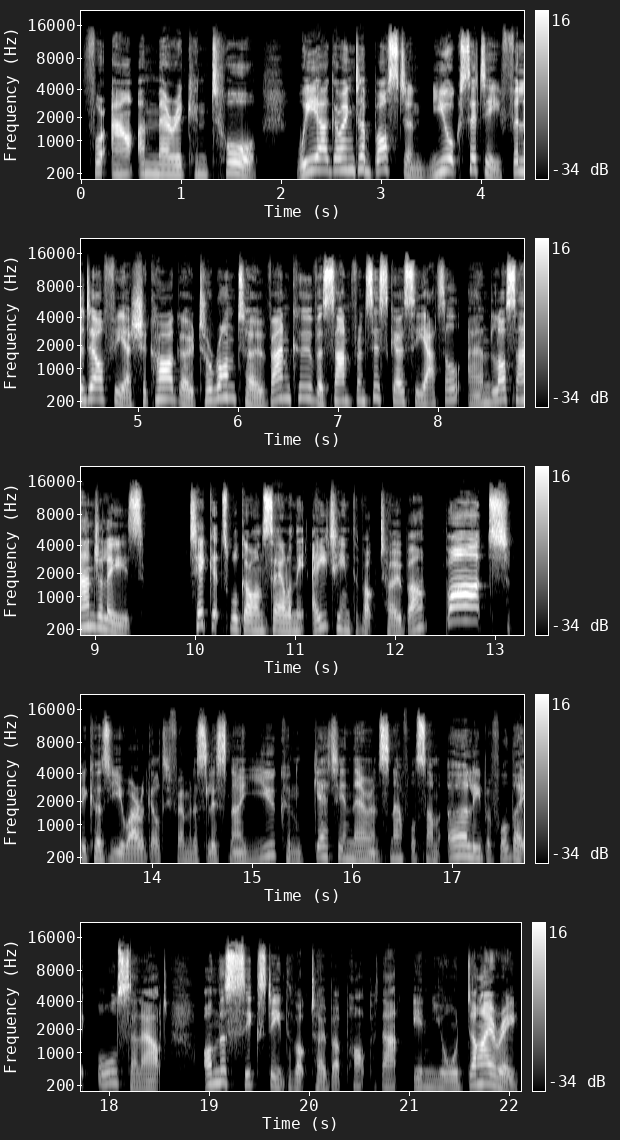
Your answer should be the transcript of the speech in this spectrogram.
for our American tour. We are going to Boston, New York City, Philadelphia, Chicago, Toronto, Vancouver, San Francisco, Seattle, and Los Angeles. Tickets will go on sale on the 18th of October, but because you are a Guilty Feminist listener, you can get in there and snaffle some early before they all sell out on the 16th of October. Pop that in your diary.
